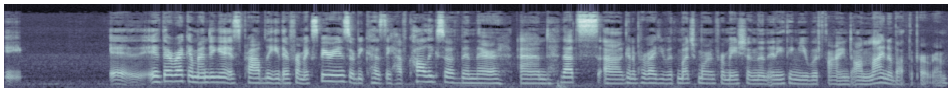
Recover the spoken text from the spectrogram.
if they're recommending it, it's probably either from experience or because they have colleagues who have been there, and that's uh, going to provide you with much more information than anything you would find online about the program.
